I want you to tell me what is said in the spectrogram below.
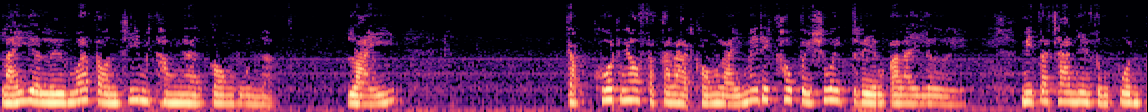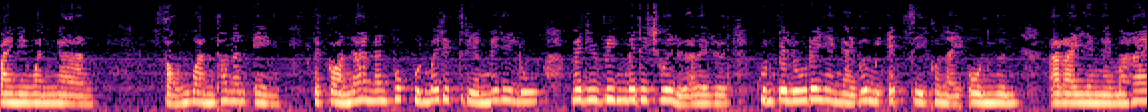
ไหลอย่าลืมว่าตอนที่มีทำงานกองบุญน่ะไหล กับโคตรเง่าสักการาดของไหลไม่ได้เข้าไปช่วยเตรียมอะไรเลย มีตาชาญยายสมควรไปในวันงาน สองวันเท่านั้นเอง แต่ก่อนหน้านั้นพวกคุณไม่ได้เตรียมไม่ได้รู้ ไม่ได้วิ่งไม่ได้ช่วยเหลืออะไรเลย คุณไปรู้ได้ยังไงว่ามีเอฟซีคนไหนโอนเงิน อะไรยังไงมาให้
